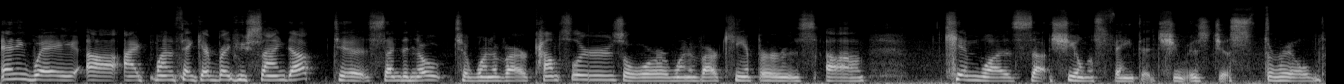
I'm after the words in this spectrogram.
Anyway, uh, I want to thank everybody who signed up to send a note to one of our counselors or one of our campers. Uh, Kim was, uh, she almost fainted. She was just thrilled.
